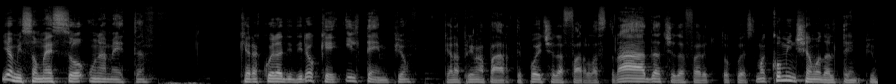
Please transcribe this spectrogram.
io mi sono messo una meta che era quella di dire ok, il tempio, che è la prima parte, poi c'è da fare la strada, c'è da fare tutto questo, ma cominciamo dal tempio.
